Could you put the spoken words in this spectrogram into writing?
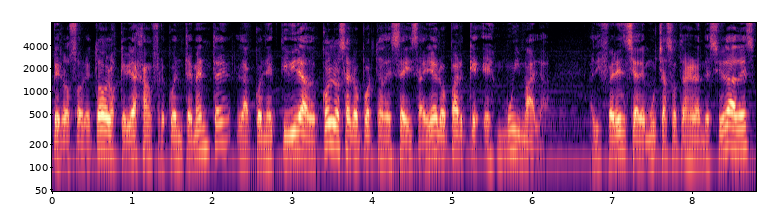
pero sobre todo los que viajan frecuentemente, la conectividad con los aeropuertos de Seiza y Aeroparque es muy mala a diferencia de muchas otras grandes ciudades,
